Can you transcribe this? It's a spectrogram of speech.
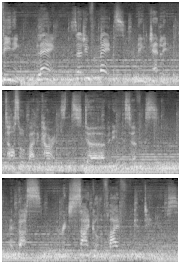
feeding, playing, searching for mates, and being gently tousled by the currents that stir beneath the surface. And thus, the rich cycle of life continues.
